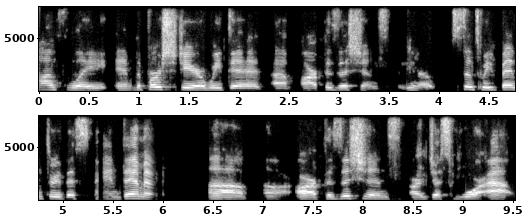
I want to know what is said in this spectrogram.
monthly and the first year we did um, our physicians you know since we've been through this pandemic uh, uh, our physicians are just wore out.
